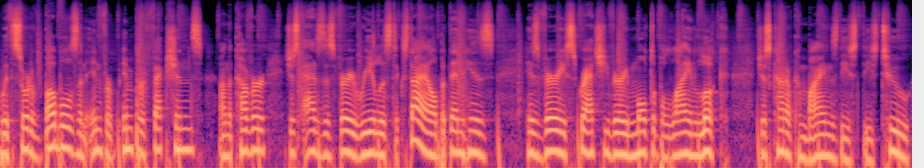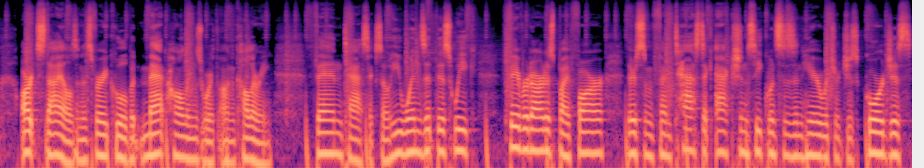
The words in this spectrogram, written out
with sort of bubbles and imperfections on the cover just adds this very realistic style. But then his his very scratchy, very multiple line look just kind of combines these these two art styles, and it's very cool. But Matt Hollingsworth on coloring, fantastic. So he wins it this week favorite artist by far. There's some fantastic action sequences in here, which are just gorgeous,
